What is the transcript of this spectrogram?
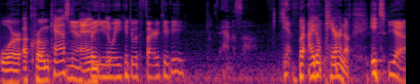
or a Chromecast. Yeah, and but you know it- what you can do with Fire TV? Amazon. Yeah, but I don't care enough. It's Yeah.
